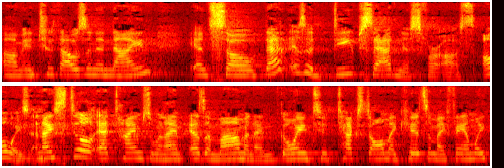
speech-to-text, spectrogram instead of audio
um, in 2009, and so that is a deep sadness for us, always. And I still, at times when I'm, as a mom and I'm going to text all my kids and my family,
